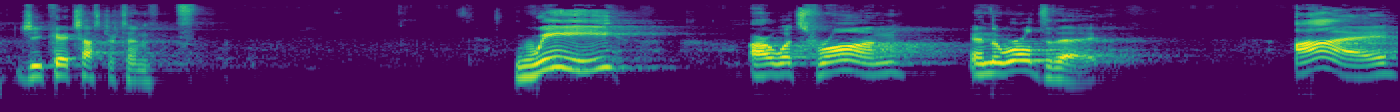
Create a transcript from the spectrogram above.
G.K. Chesterton. We are what's wrong in the world today. I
